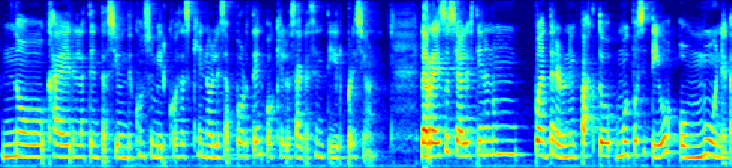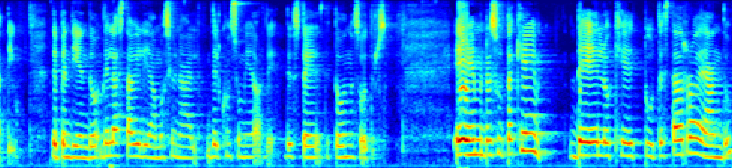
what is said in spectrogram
no caer en la tentación de consumir cosas que no les aporten o que los haga sentir presión. Las redes sociales tienen un, pueden tener un impacto muy positivo o muy negativo, dependiendo de la estabilidad emocional del consumidor, de, ustedes, de todos nosotros. Em, resulta que de lo que tú te estás rodeando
